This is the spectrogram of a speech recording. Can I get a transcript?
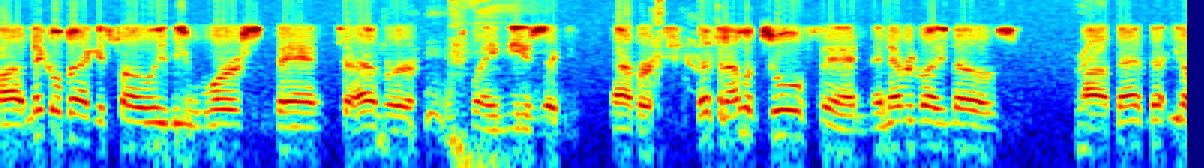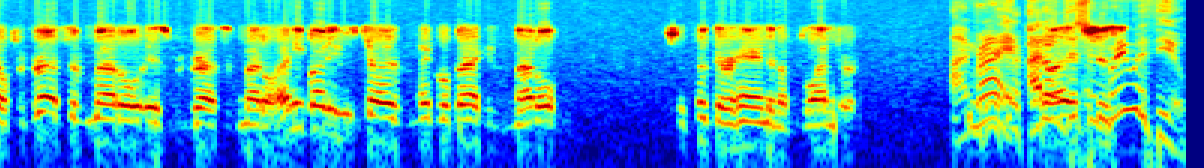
Uh, Nickelback is probably the worst band to ever play music ever. Listen, I'm a Tool fan, and everybody knows uh, that, that you know progressive metal is progressive metal. Anybody who says Nickelback is metal should put their hand in a blender. I'm right. I don't just- disagree with you.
